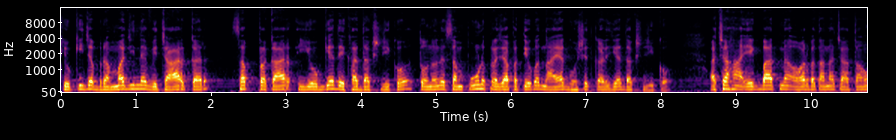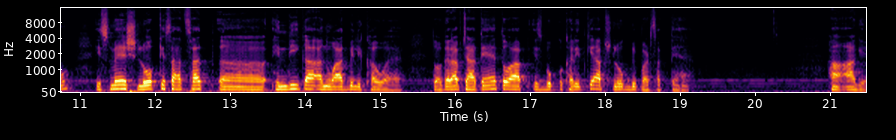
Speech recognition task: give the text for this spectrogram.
क्योंकि जब ब्रह्मा जी ने विचार कर सब प्रकार योग्य देखा दक्ष जी को तो उन्होंने संपूर्ण प्रजापतियों को नायक घोषित कर दिया दक्ष जी को। अच्छा हाँ एक बात मैं और बताना चाहता हूँ इसमें श्लोक के साथ साथ आ, हिंदी का अनुवाद भी लिखा हुआ है। तो अगर आप चाहते हैं तो आप इस बुक को खरीद के आप श्लोक भी पढ़ सकते हैं। हाँ आगे।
